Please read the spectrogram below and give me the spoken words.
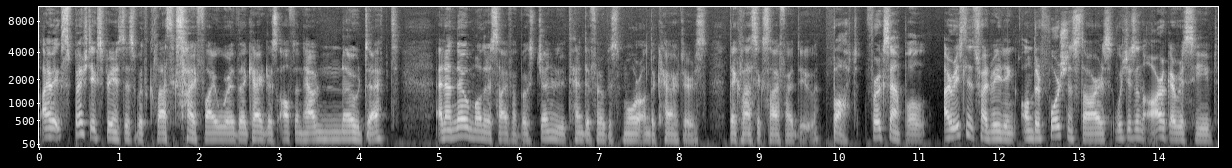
I have especially experienced this with classic sci fi where the characters often have no depth, and I know modern sci fi books generally tend to focus more on the characters than classic sci fi do. But, for example, I recently tried reading Under Fortunate Stars, which is an arc I received.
